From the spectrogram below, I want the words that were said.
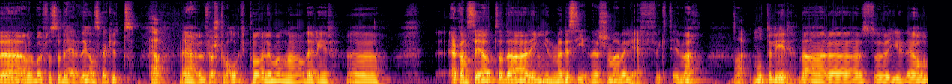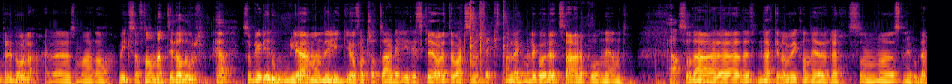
Det er vel bare for å studere de ganske akutt. Ja. Det er vel førstevalg på veldig mange avdelinger. Eh, Jeg kan si at det er ingen medisiner som er veldig effektive Nei. mot delir. Det er eh, Hvis du gir dem haloperidol, eller som er da virkestoffnavnet til Haldol, Ja. så blir de rolige, men de ligger jo fortsatt der deliriske, og etter hvert som effekten av legemiddelet går ut, så er det på'n igjen. Ja. Så det er, eh, det, det er ikke noe vi kan gjøre som eh, snur det.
